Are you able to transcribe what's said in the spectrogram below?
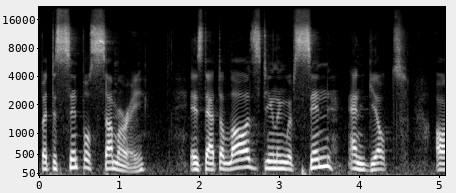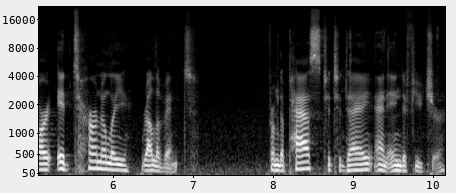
but the simple summary is that the laws dealing with sin and guilt are eternally relevant, from the past to today and in the future.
